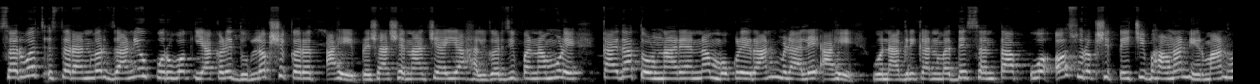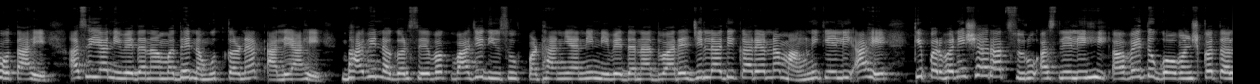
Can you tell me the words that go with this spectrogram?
सर्वच स्तरांवर जाणीवपूर्वक याकडे दुर्लक्ष करत आहे. प्रशासनाच्या या हलगर्जीपणामुळे कायदा तोडणाऱ्यांना मोकळे रान मिळाले आहे व नागरिकांमध्ये संताप व असुरक्षिततेची भावना निर्माण होत आहे असे या निवेदनामध्ये नमूद करण्यात आले आहे. भावी नगरसेवक वाजिद युसुफ पठाण यांनी निवेदनाद्वारे जिल्हाधिकाऱ्यांना मागणी केली आहे की परभणी शहरात सुरू असलेली ही अवैध गोवंश कतल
